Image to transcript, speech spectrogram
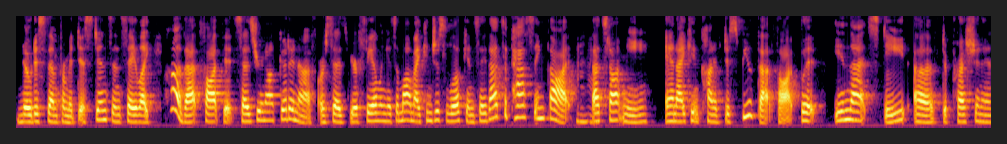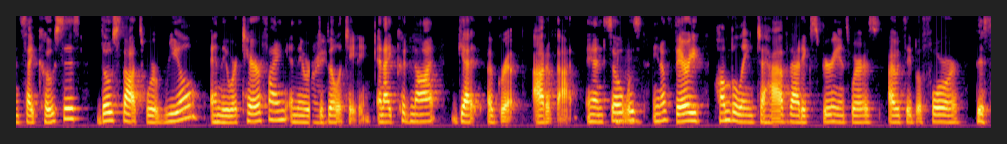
notice them from a distance and say like huh that thought that says you're not good enough or says you're failing as a mom i can just look and say that's a passing thought mm-hmm. that's not me and i can kind of dispute that thought but in that state of depression and psychosis those thoughts were real and they were terrifying and they were right. debilitating and i could not get a grip out of that and so mm-hmm. it was you know very humbling to have that experience. Whereas I would say before this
